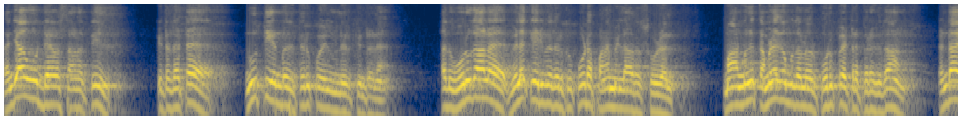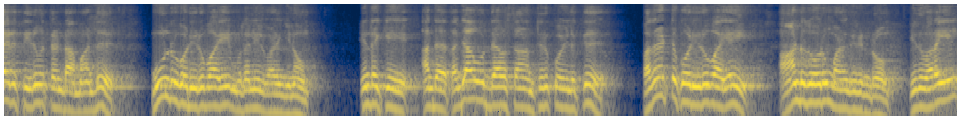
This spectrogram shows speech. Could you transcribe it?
தஞ்சாவூர் தேவஸ்தானத்தில் கிட்டத்தட்ட நூற்றி எண்பது திருக்கோயில்கள் இருக்கின்றன அது ஒரு கால விளக்கு எறிவதற்கு கூட பணமில்லாத சூழல். மாண்புமிகு தமிழக முதல்வர் பொறுப்பேற்ற பிறகுதான் ரெண்டாயிரத்தி இருபத்தி ரெண்டாம் ஆண்டு மூன்று கோடி ரூபாயை முதலில் வழங்கினோம். இன்றைக்கு அந்த தஞ்சாவூர் தேவஸ்தானம் திருக்கோயிலுக்கு பதினெட்டு கோடி ரூபாயை ஆண்டுதோறும் வழங்குகின்றோம். இதுவரையில்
